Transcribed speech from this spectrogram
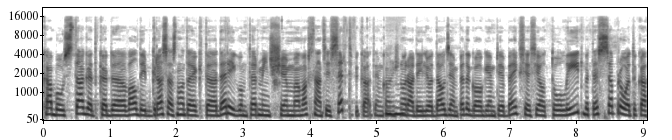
kā būs tagad, kad valdība grasās noteikt derīguma termiņš šiem vakcinācijas certifikātiem, kā mm -hmm. viņš norādīja ļoti daudziem pedagogiem, tie beigsies jau tūlīt, bet es saprotu, ka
